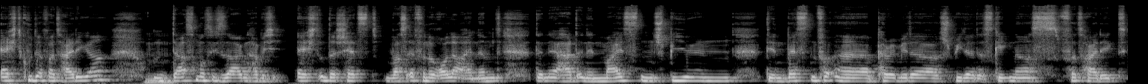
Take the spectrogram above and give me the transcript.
echt guter Verteidiger. Und mhm. das muss ich sagen, habe ich echt unterschätzt, was er für eine Rolle einnimmt, denn er hat in den meisten Spielen den besten äh, Perimeter-Spieler des Gegners verteidigt.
